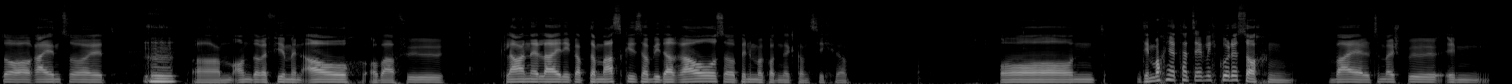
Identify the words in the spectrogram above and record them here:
da reinzahlt, Mhm. ähm, andere Firmen auch, aber auch für kleine Leute. Ich glaube, der Musk ist auch wieder raus, aber bin ich mir gerade nicht ganz sicher. Und die machen ja tatsächlich gute Sachen, weil zum Beispiel im,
